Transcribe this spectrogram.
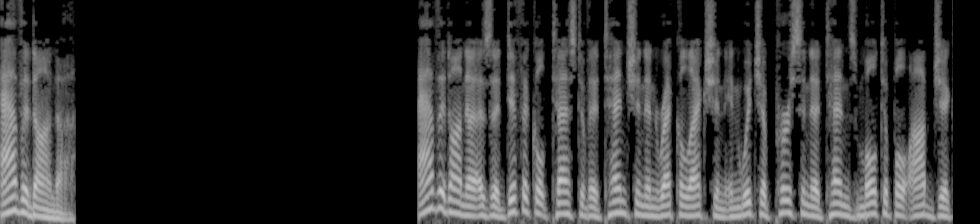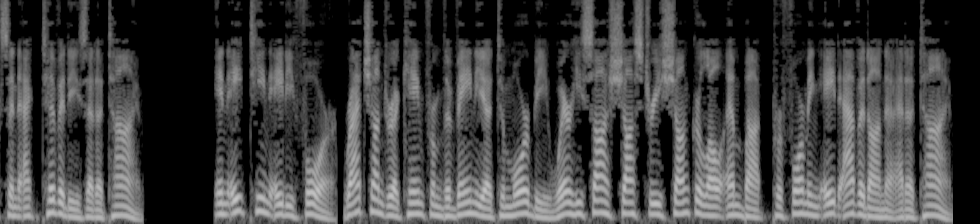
Avadana Avadana is a difficult test of attention and recollection in which a person attends multiple objects and activities at a time. In 1884, Rajchandra came from Vavania to Morbi where he saw Shastri Shankarlal Embat performing eight Avadana at a time.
